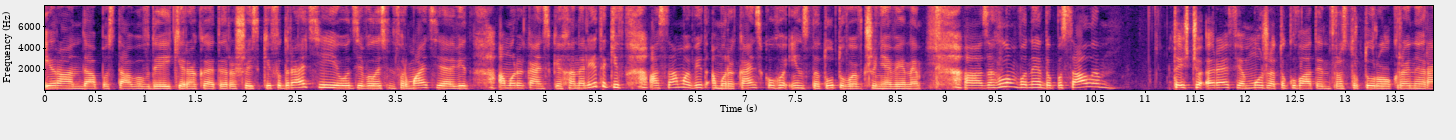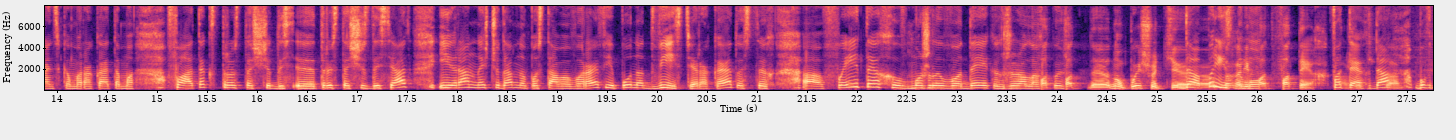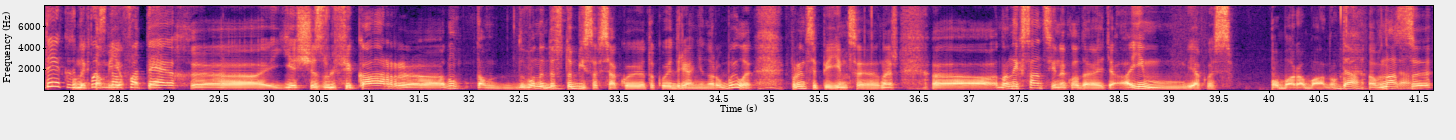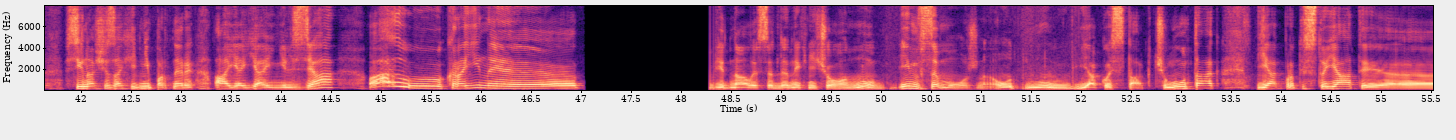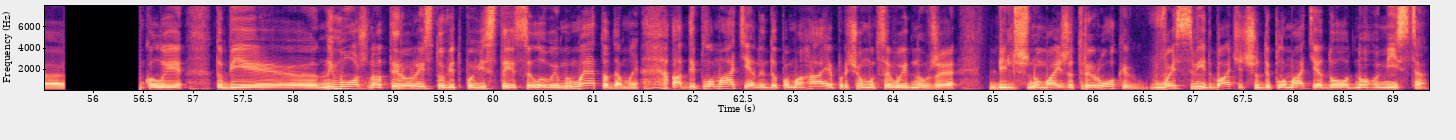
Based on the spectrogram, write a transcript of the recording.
Іран да поставив деякі ракети Російській Федерації. І От з'явилася інформація від американських аналітиків, а саме від американського інституту вивчення війни. А, Загалом вони дописали. Те, що РФ може атакувати інфраструктуру України іранськими ракетами Фатекс 360, 360, і Іран нещодавно поставив в РФ понад 200 ракет. Ось цих а, фейтех, можливо, деяких джерелах Фат, пиш- фат, е, ну, пишуть е, Да, по-різному. фат, фатех. Фатех, кажуть, да? Бо в деяких там написано є Фатех. фатех, е, є ще Зульфікар. е, Ну там вони до стобіса всякої такої дряні наробили. В принципі, їм це знаєш е, на них санкції накладають, а їм якось. По барабану. Да, в нас да. е, всі наші західні партнери ай-яй-яй, нельзя, а е, країни е, об'єдналися для них нічого. Ну їм все можна. От ну якось так. Чому так? Як протистояти? Е, коли тобі е, не можна терористу відповісти силовими методами, а дипломатія не допомагає. Причому це видно вже більш ну майже три роки. Весь світ бачить, що дипломатія до одного місця.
